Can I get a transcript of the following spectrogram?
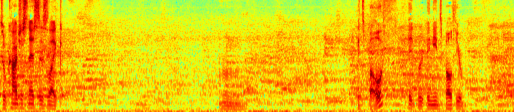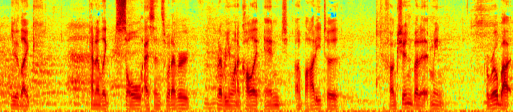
So consciousness is like. Hmm. It's both. It it needs both your your like kind of like soul essence, whatever, whatever you want to call it, and a body to to function. But uh, I mean, a robot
